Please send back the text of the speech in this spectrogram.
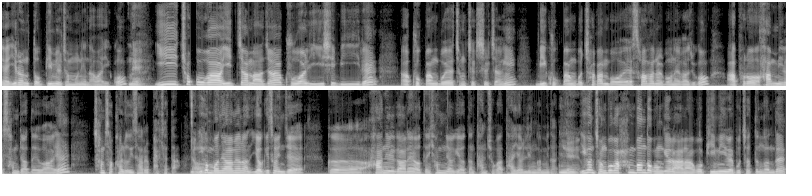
예, 이런 또 비밀 전문이 나와 있고 네. 이 촉구가 있자마자 9월 22일에 어, 국방부의 정책실장이 미 국방부 차관보에 서한을 보내가지고 앞으로 한미일 3자 대화에 참석할 의사를 밝혔다. 어. 이건 뭐냐 하면은 여기서 이제 그 한일 간의 어떤 협력의 어떤 단초가 다 열린 겁니다. 네. 이건 정부가 한 번도 공개를 안 하고 비밀에 붙였던 건데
